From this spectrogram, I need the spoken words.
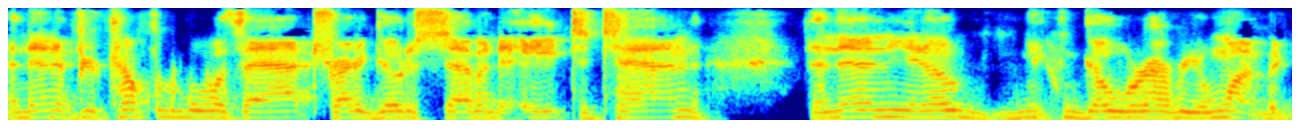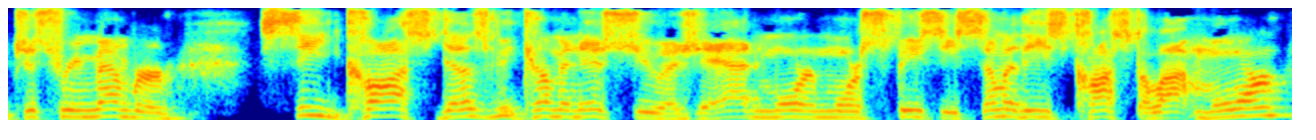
and then if you're comfortable with that, try to go to seven to eight to ten, and then you know you can go wherever you want. But just remember seed cost does become an issue as you add more and more species. Some of these cost a lot more.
